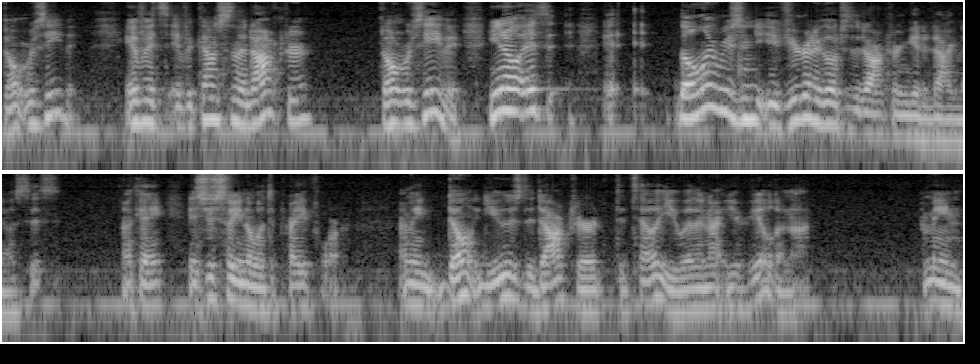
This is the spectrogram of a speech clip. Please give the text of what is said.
don't receive it. If it's if it comes from the doctor, don't receive it. You know, it's it, it, the only reason if you're going to go to the doctor and get a diagnosis, okay, It's just so you know what to pray for. I mean, don't use the doctor to tell you whether or not you're healed or not. I mean,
